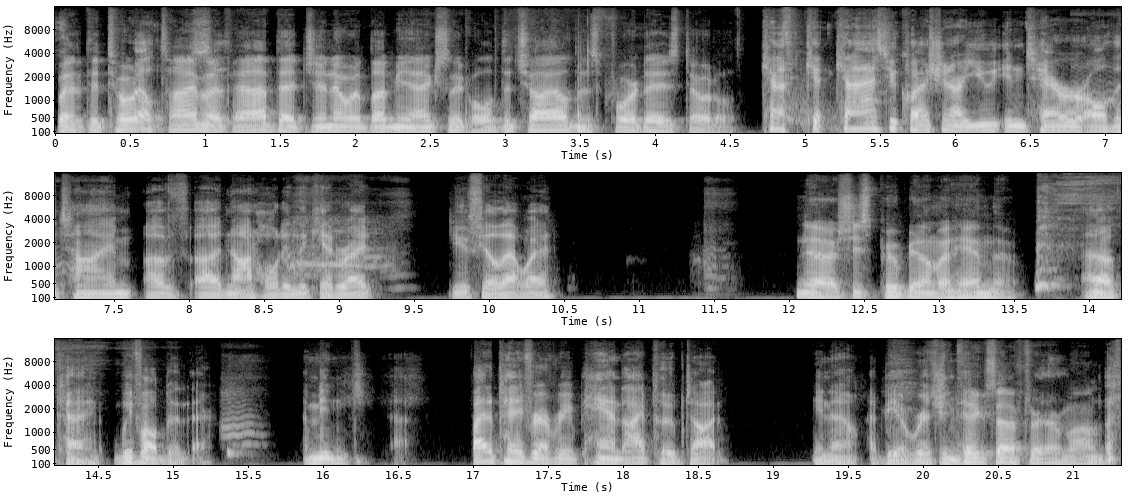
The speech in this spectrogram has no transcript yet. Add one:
but the total Well, time so- I've had that Jenna would let me actually hold the child is four days total. Can I, can, can I ask you a question? Are you in terror all the time of uh, not holding the kid right? Do you feel that way? No, she's pooping on my hand though. Okay, we've all been there. I mean, if I had a penny for every hand I pooped on, you know, I'd be a rich She man. takes after her mom.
